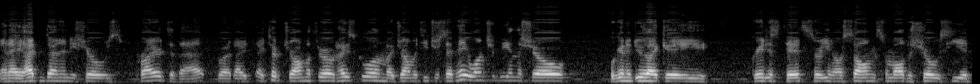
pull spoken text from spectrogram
And I hadn't done any shows prior to that, but I, I took drama throughout high school, and my drama teacher said, "Hey, why don't you be in the show? We're going to do like a greatest hits, or you know, songs from all the shows he had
